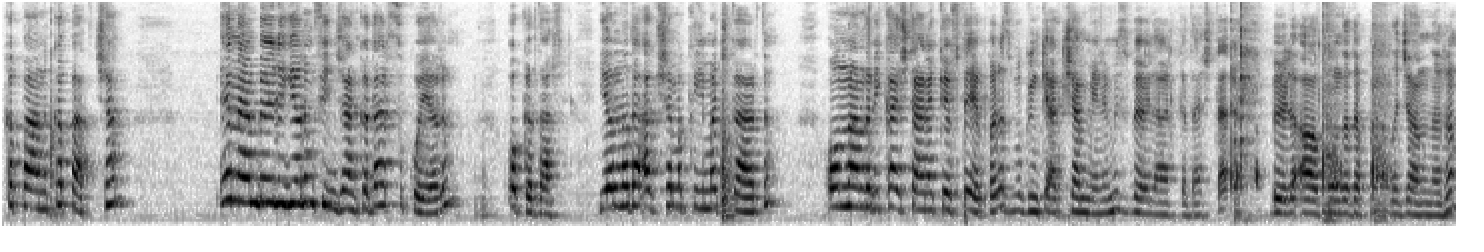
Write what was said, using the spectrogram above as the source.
Kapağını kapatacağım. Hemen böyle yarım fincan kadar su koyarım. O kadar. Yanına da akşama kıyma çıkardım. Ondan da birkaç tane köfte yaparız. Bugünkü akşam menümüz böyle arkadaşlar. Böyle altında da patlıcanlarım.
